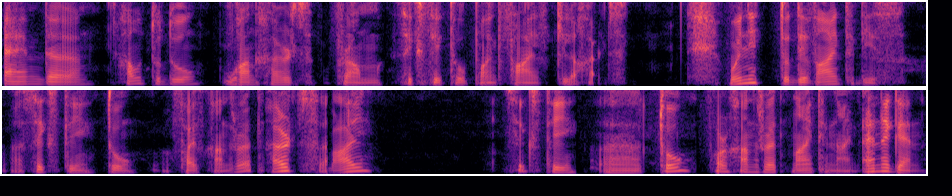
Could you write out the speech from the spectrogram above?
And uh, how to do 1 Hz from 62.5 kHz. We need to divide this uh, 60 to 500 Hz by 60 uh, to 499. And again,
